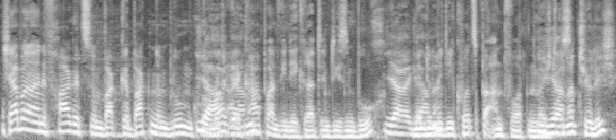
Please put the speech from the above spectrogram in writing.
Ich habe eine Frage zum back gebackenen Blumenkohl Ja, mit gerne. Alkapern-Vinaigrette in diesem Buch. Ja, Wenn gerne. du mir die kurz beantworten möchtest. Ja, natürlich.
